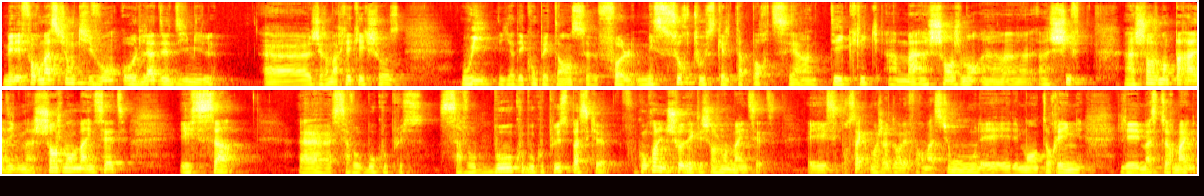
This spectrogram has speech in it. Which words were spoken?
Mais les formations qui vont au-delà de 10 000, euh, j'ai remarqué quelque chose. Oui, il y a des compétences euh, folles, mais surtout ce qu'elles t'apportent, c'est un déclic, un, changement, un, shift, un changement de paradigme, un changement de mindset. Et ça, euh, ça vaut beaucoup plus. Ça vaut beaucoup, beaucoup plus parce que faut comprendre une chose avec les changements de mindset. Et c'est pour ça que moi j'adore les formations, les, les mentorings, les masterminds.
